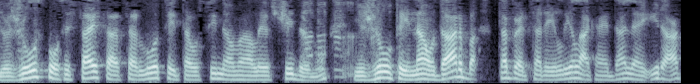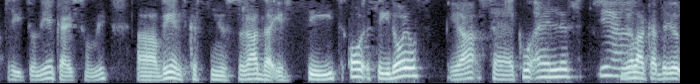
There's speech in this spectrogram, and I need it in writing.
jo žulspulsis saistās ar locītavu sinovēliju šķidrumu. Ja žultī nav darba, tāpēc arī lielākajai daļai ir artrīti un iekaisumi. Uh, viens, kas viņus rada, ir seeds o- seed oils, jā, sēklu eļļas. Jā. Lielākā daļa, jo,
